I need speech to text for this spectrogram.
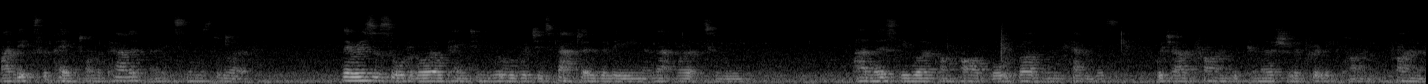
I mix the paint on the palette and it seems to work. There is a sort of oil painting rule which is fat over lean and that works for me. I mostly work on hardboard rather than canvas, which I prime with commercial acrylic primer.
